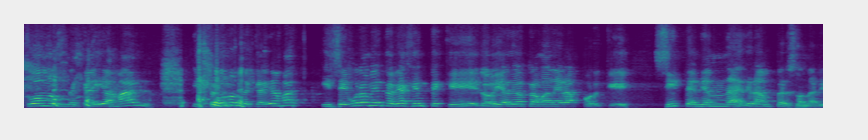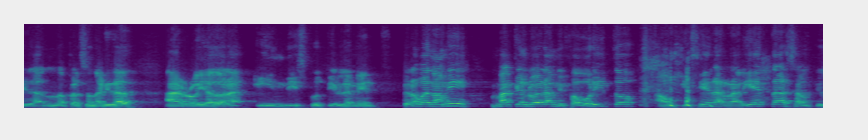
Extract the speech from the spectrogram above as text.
Connors me caía mal. Y Connors me caía mal. Y seguramente había gente que lo veía de otra manera porque sí tenían una gran personalidad, una personalidad arrolladora indiscutiblemente. Pero bueno, a mí McEnroe era mi favorito, aunque hiciera rabietas, aunque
